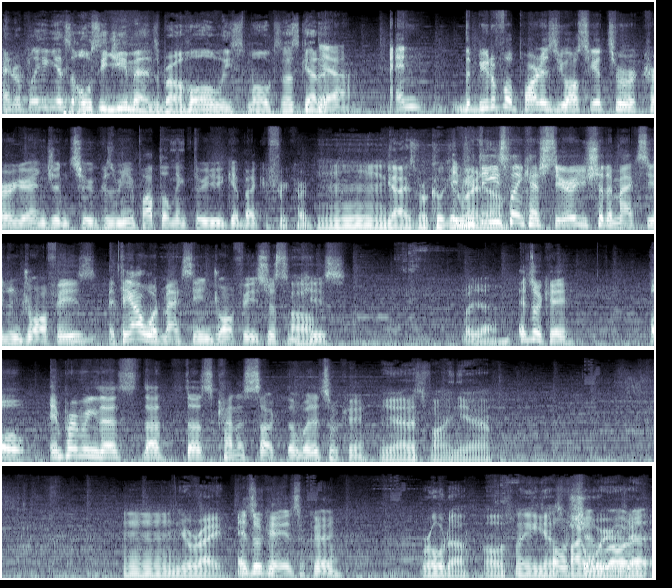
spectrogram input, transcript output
And we're playing against OCG mans, bro. Holy smokes, let's get it. Yeah. And the beautiful part is you also get to recur your engine too, because when you pop the Link 3, you get back a free card. Mm, guys, we're cooking If you right think now. he's playing Kashtira, you should have maxied in draw phase. I think I would maxi in draw phase just in Oh. case. But yeah, it's okay. Oh, impriming that's that does kind of suck though, but it's okay. Yeah, that's fine. Yeah. Mm, you're right. It's okay. It's okay. Rhoda. Oh, it's playing against oh Fire shit, Warriors. Rhoda.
